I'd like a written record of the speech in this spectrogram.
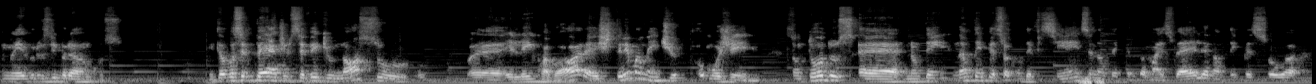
negros e brancos. Então você perde, você vê que o nosso é, elenco agora é extremamente homogêneo. São todos, é, não, tem, não tem pessoa com deficiência, não tem pessoa mais velha, não tem pessoa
